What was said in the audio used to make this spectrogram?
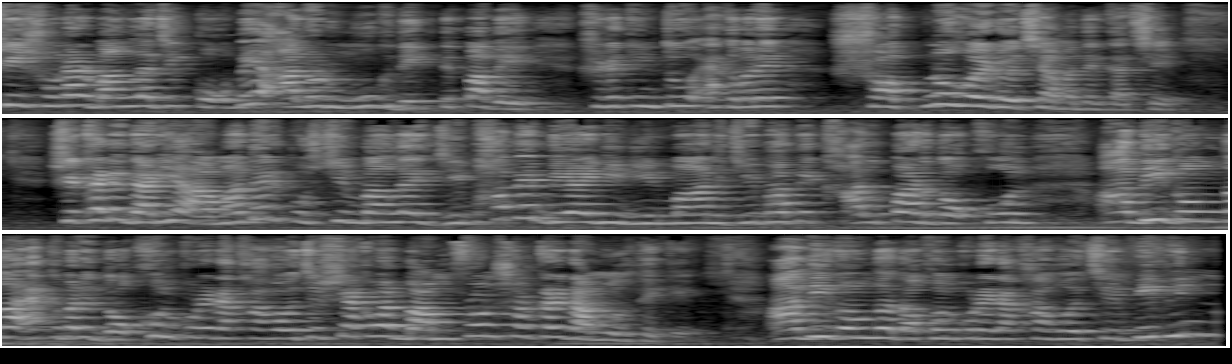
সেই সোনার বাংলা যে কবে আলোর মুখ দেখতে পাবে, সেটা কিন্তু একেবারে স্বপ্ন হয়ে রয়েছে আমাদের কাছে। সেখানে দাঁড়িয়ে আমাদের পশ্চিমবাংলায় যেভাবে বেআইনি নির্মাণ, যেভাবে খালপাড় দখল, আদি গঙ্গা একেবারে দখল করে রাখা হয়েছে, সে একেবারে বামফ্রন্ট সরকারের আমল থেকে। আদি গঙ্গা দখল করে রাখা হয়েছে। বিভিন্ন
